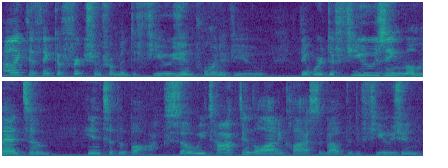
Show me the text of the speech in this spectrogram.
I like to think of friction from a diffusion point of view, that we're diffusing momentum into the box. So we talked in a lot in class about the diffusion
